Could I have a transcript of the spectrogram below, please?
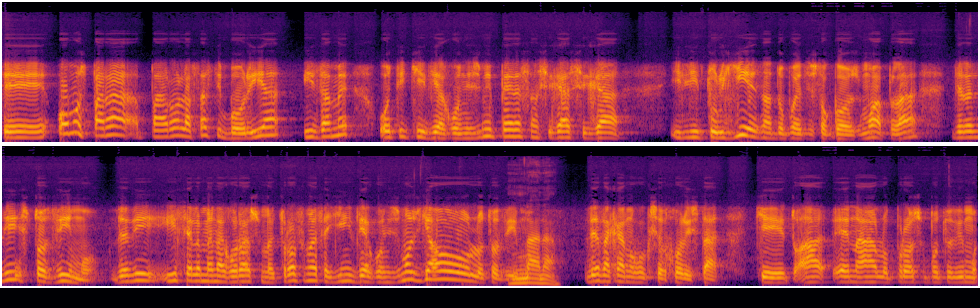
Ε, όμως παρά, παρόλα αυτά στην πορεία είδαμε ότι και οι διαγωνισμοί πέρασαν σιγά σιγά οι λειτουργίες να το πω έτσι στον κόσμο απλά, δηλαδή στο Δήμο. Δηλαδή ήθελαμε να αγοράσουμε τρόφιμα, θα γίνει διαγωνισμός για όλο το Δήμο. Ναι, ναι. Δεν θα κάνω εγώ ξεχωριστά και το, α- ένα άλλο πρόσωπο του Δήμου,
